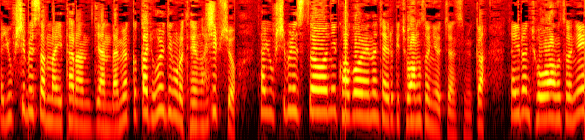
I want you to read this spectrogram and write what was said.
61선만 이탈하지 않다면 끝까지 홀딩으로 대응하십시오. 자, 61선이 과거에는 자, 이렇게 조항선이었지 않습니까? 자, 이런 조항선이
